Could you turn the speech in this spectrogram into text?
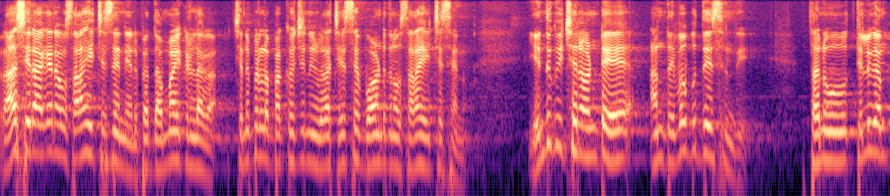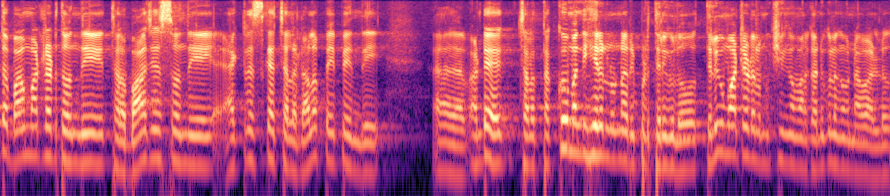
Raashi రాగానే ఒక సలహా ఇచ్చేసాను నేను పెద్ద అమ్మాయికిలాగా చిన్నపిల్లల పక్క వచ్చి నేను ఇలా చేస్తే బాగుంటుంది ఒక సలహా ఇచ్చేసాను. ఎందుకు ఇచ్చాను అంటే అంత ఇవ్వబుద్ధేసింది. తను తెలుగు అంతా బాగా మాట్లాడుతోంది చాలా బాగా చేస్తుంది యాక్ట్రెస్గా చాలా డెవలప్ అయిపోయింది. అంటే చాలా తక్కువ మంది హీరోలు ఉన్నారు ఇప్పుడు తెలుగులో. తెలుగు మాట్లాడాలి ముఖ్యంగా మనకు అనుకూలంగా ఉన్నవాళ్ళు.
